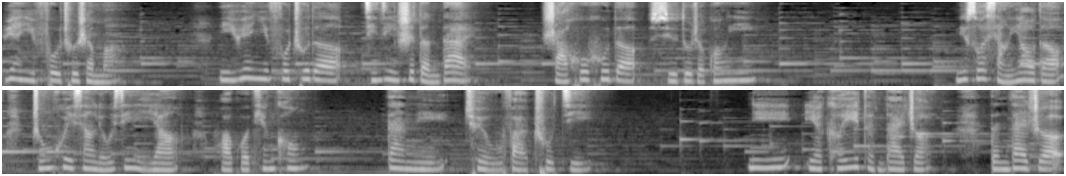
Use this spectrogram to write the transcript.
愿意付出什么？你愿意付出的仅仅是等待？傻乎乎的虚度着光阴，你所想要的终会像流星一样划过天空，但你却无法触及。你也可以等待着，等待着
